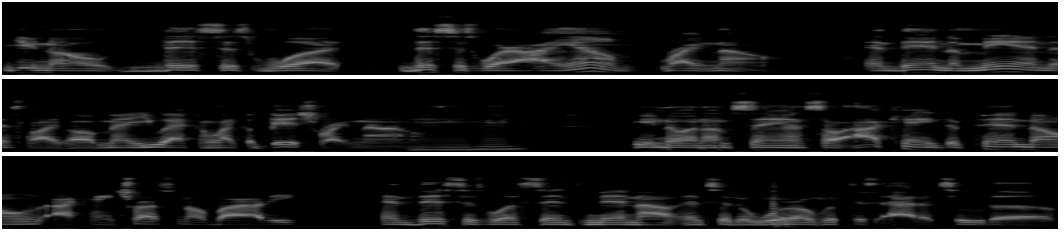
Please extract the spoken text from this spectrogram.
you know this is what this is where I am right now and then the men it's like oh man you acting like a bitch right now Mm-hmm. you know what I'm saying? So I can't depend on, I can't trust nobody. And this is what sends men out into the world with this attitude of,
